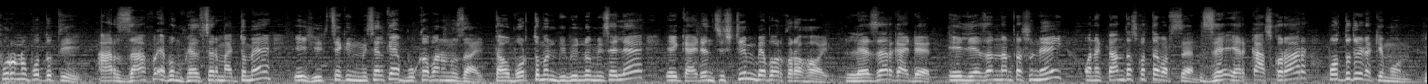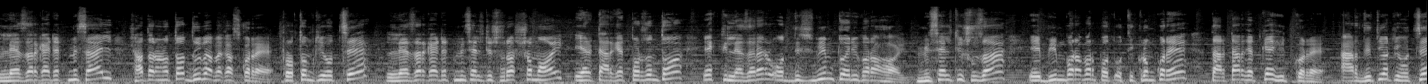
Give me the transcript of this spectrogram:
পুরনো পদ্ধতি, আর জাফ এবং ভেলসের মাধ্যমে এই হিট চেকিং মিসাইলকে বোকা বানানো যায়। তাও বর্তমান বিভিন্ন মিসাইলে এই গাইডেন্স সিস্টেম ব্যবহার করা হয়। লেজার গাইডেড এই লেজার নামটা শুনেই অনেকটা আন্দাজ করতে পারছেন যে এর কাজ করার পদ্ধতিটা কেমন? লেজার গাইডেড মিসাইল সাধারণত দুই ভাবে কাজ করে। প্রথমটি হচ্ছে লেজার গাইডেড মিসাইলটি ছোড়ার সময় এর টার্গেট পর্যন্ত একটি লেজারের অদৃশ্য বিম তৈরি করা হয়। মিসাইলটি সোজা এই বিম বরাবর পথ অতিক্রম করে তার টার্গেটকে হিট করে। আর দ্বিতীয়টি হচ্ছে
